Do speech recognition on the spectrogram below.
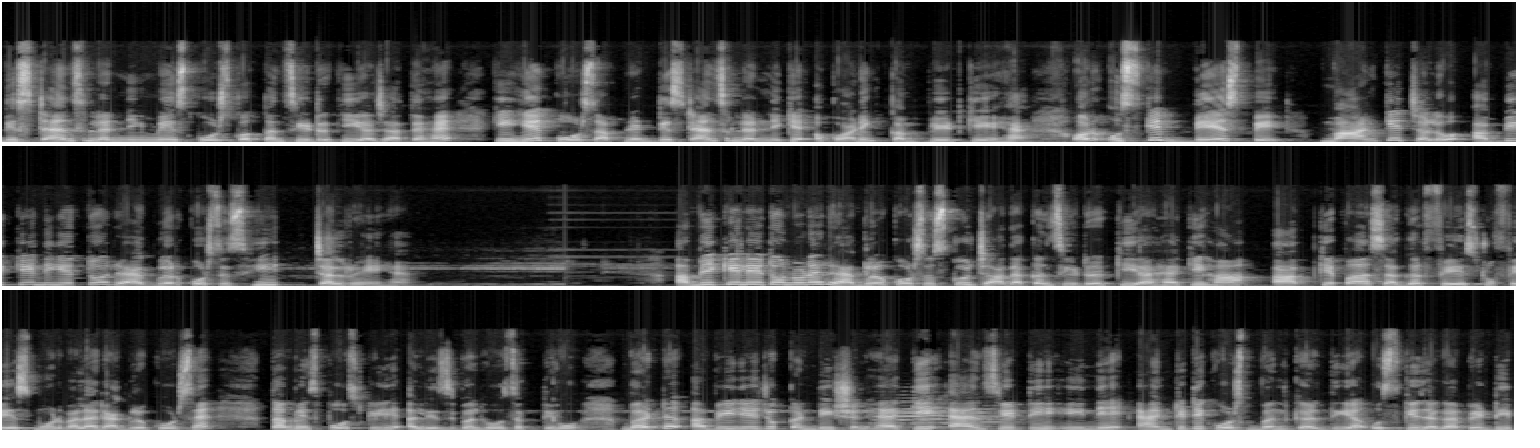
डिस्टेंस लर्निंग में इस कोर्स को कंसीडर किया जाता है, कि ये कोर्स आपने डिस्टेंस लर्निंग के अकॉर्डिंग कंप्लीट किए हैं। और उसके बेस पे मान के चलो, अभी के लिए तो रेगुलर कोर्सेज ही चल रहे हैं। अभी के लिए तो उन्होंने रेगुलर कोर्सेज को ज़्यादा कंसीडर किया है कि हाँ आपके पास अगर फेस टू फेस मोड वाला रेगुलर कोर्स है, तब इस पोस्ट के लिए एलिजिबल हो सकते हो। बट अभी ये जो कंडीशन है कि एन e ने एंटिटी कोर्स बंद कर दिया, उसकी जगह पे डी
